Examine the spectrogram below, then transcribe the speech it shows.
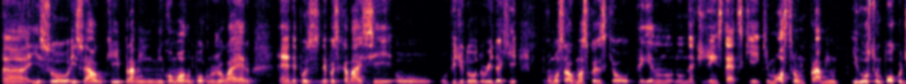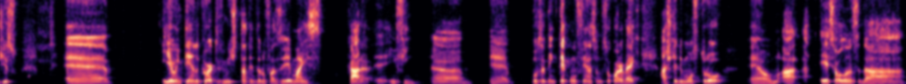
Uh, isso, isso é algo que para mim me incomoda um pouco no jogo aéreo. É, depois, depois que acabar esse, o, o vídeo do, do Reader aqui, eu vou mostrar algumas coisas que eu peguei no, no Next Gen Stats que, que mostram para mim, ilustram um pouco disso. É, e eu entendo que o Arthur Smith está tentando fazer, mas, cara, é, enfim, Uh, é, você tem que ter confiança no seu quarterback. Acho que ele mostrou. É, uma, a, esse é o lance da,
